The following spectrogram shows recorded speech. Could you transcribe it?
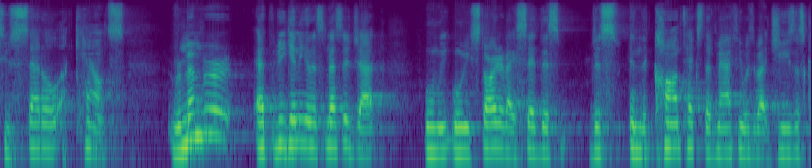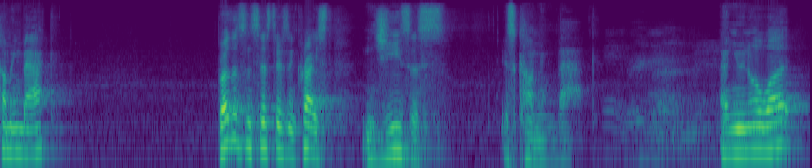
to settle accounts. Remember at the beginning of this message, when we, when we started, I said this, this in the context of Matthew was about Jesus coming back? Brothers and sisters in Christ, Jesus is coming back. And you know what?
